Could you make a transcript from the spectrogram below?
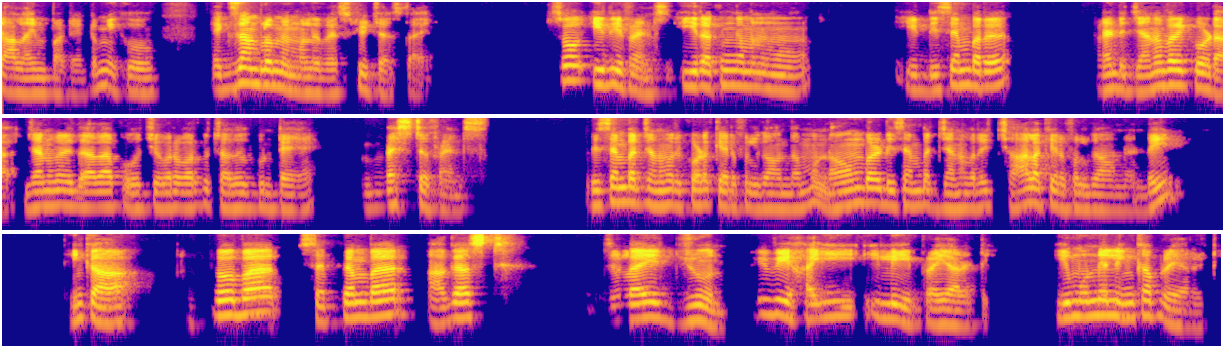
చాలా ఇంపార్టెంట్. మీకు ఎగ్జామ్‌లో మిమ్మల్ని రెస్క్యూ చేస్తాయి. సో, ఇది ఫ్రెండ్స్. ఈ రకంగా మనము ఈ డిసెంబర్ అండ్ జనవరి కూడా జనవరి దాదాపు చివరి వరకు చదువుకుంటే బెస్ట్ ఫ్రెండ్స్. డిసెంబర్, జనవరి కూడా కేర్‌ఫుల్‌గా ఉందాము. నవంబర్, డిసెంబర్, జనవరి చాలా కేర్‌ఫుల్‌గా ఉండండి. ఇంకా October, September, August, July, June ఇవి హైలీ ప్రయారిటీ. ఈ మూడు నెలలు ఇంకా ప్రయారిటీ.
